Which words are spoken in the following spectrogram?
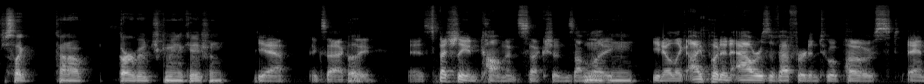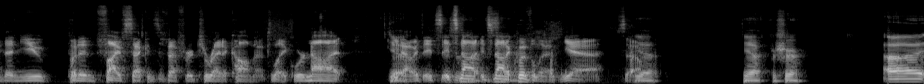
just like kind of garbage communication. yeah, exactly. Especially in comment sections, I'm like, Mhm. you know, like I put in hours of effort into a post, and then you put in five seconds of effort to write a comment. Like we're not, you Yeah. know, it, it's it's not not it's not equivalent. Yeah. So Yeah. Yeah, for sure. Uh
